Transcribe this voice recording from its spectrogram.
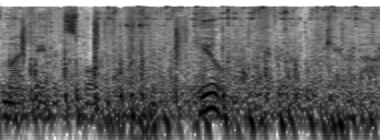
my favorite sport. You, everyone you care about.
